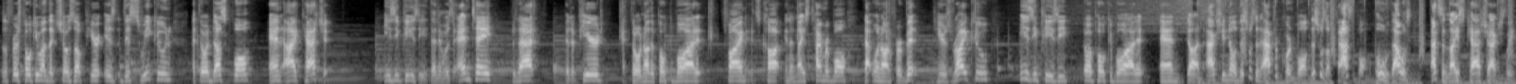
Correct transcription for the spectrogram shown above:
So the first Pokemon that shows up here is this Suicune. I throw a Dusk Ball and I catch it. Easy peasy. Then it was Entei. After that, it appeared. I throw another Pokeball at it. It's fine. It's caught in a nice timer ball. That went on for a bit. Here's Raikou. Easy peasy. Throw a Pokeball at it and done. Actually, no, this was an Apricorn ball. This was a fastball. Oh, that was, that's a nice catch, actually.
